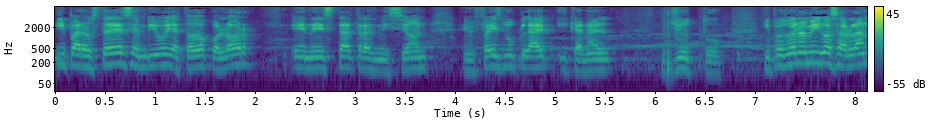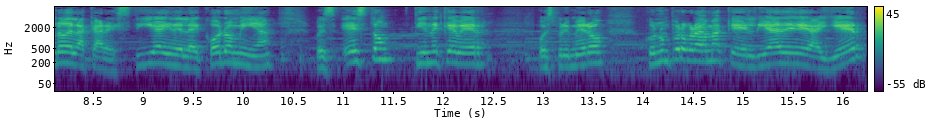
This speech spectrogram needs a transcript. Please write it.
y para ustedes en vivo y a todo color en esta transmisión en Facebook Live y canal YouTube. Y pues bueno amigos, hablando de la carestía y de la economía, pues esto tiene que ver, pues primero con un programa que el día de ayer,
